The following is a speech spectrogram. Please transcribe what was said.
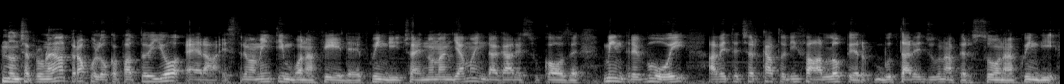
non c'è problema però quello che ho fatto io era estremamente in buona fede quindi cioè non andiamo a indagare su cose mentre voi avete cercato di farlo per buttare giù una persona quindi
